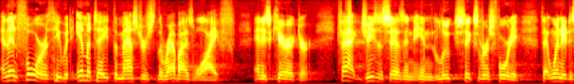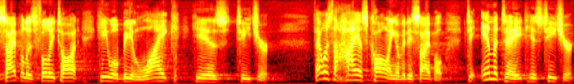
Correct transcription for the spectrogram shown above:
And then, fourth, he would imitate the master's, the rabbi's life and his character. In fact, Jesus says in, in Luke 6, verse 40, that when a disciple is fully taught, he will be like his teacher. That was the highest calling of a disciple, to imitate his teacher.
